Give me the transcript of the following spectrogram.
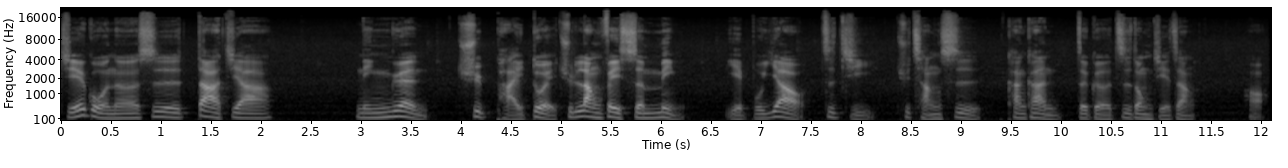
结果呢是大家宁愿去排队去浪费生命，也不要自己去尝试看看这个自动结账。好，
